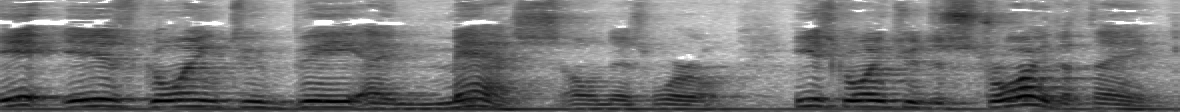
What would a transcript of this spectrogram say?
It is going to be a mess on this world. He is going to destroy the thing.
